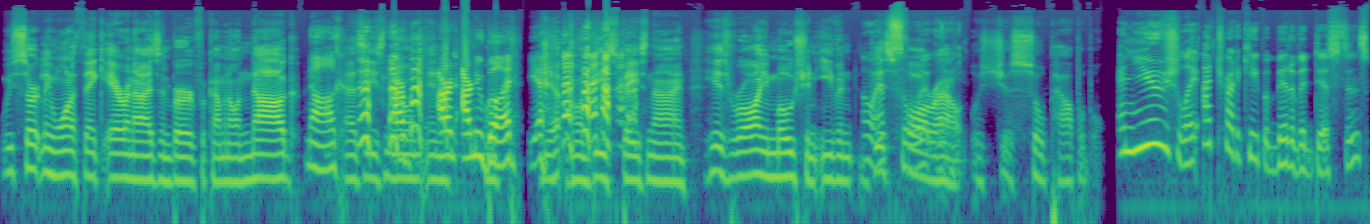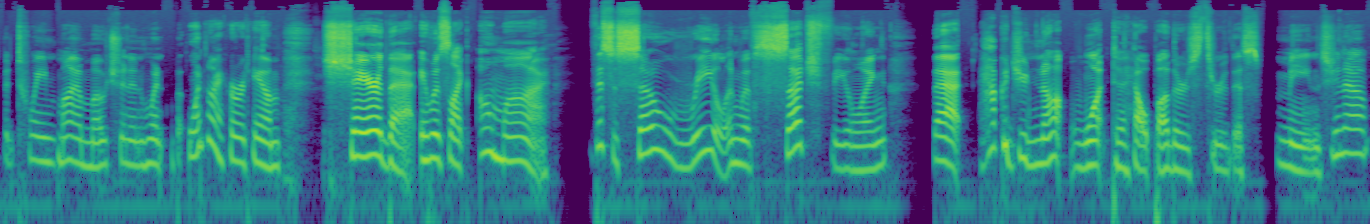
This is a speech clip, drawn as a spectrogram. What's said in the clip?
We certainly want to thank Aron Eisenberg for coming on Nog, Nog. as he's known Our, in our, our new on- bud. Yeah. Yep, on Deep Space Nine. His raw emotion, even Oh, this far out, was just so palpable. And usually I try to keep a bit of a distance between my emotion and when but when I heard him oh, share that, it was like, "Oh my, this is so real and with such feeling that how could you not want to help others through this means, you know?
